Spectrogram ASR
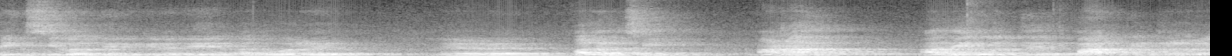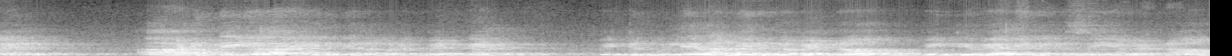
மிக்சி வந்திருக்கிறது. அது ஒரு வளர்ச்சி. ஆனால் அதை வந்து பார்க்கின்றவர்கள் அடிமைகளாக இருக்கிறவர்கள் பெண்கள் வீட்டுக்குள்ளே தான் இருக்க வேண்டும். வீட்டு வேலைகள் செய்ய வேண்டும்.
